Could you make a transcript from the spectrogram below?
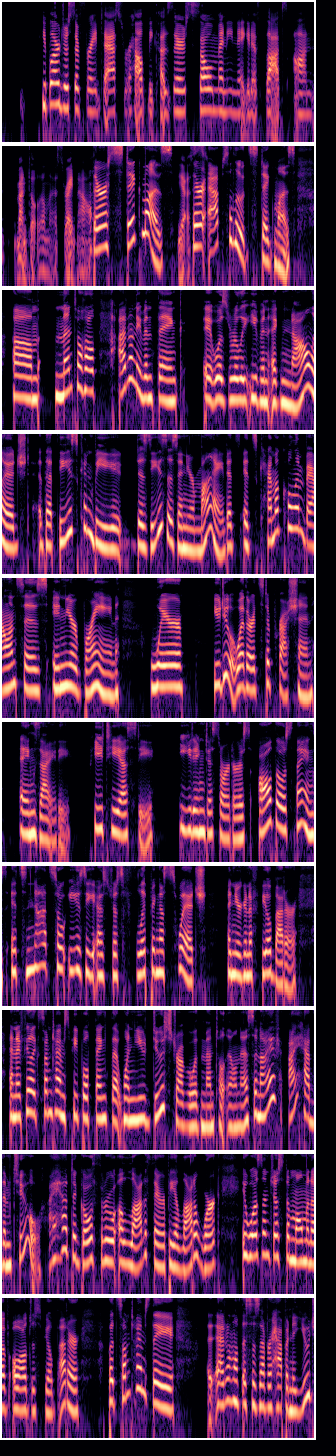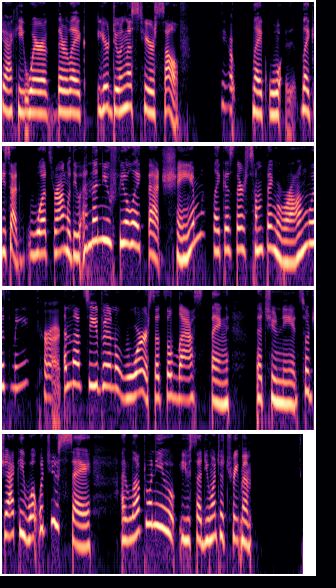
people are just afraid to ask for help because there's so many negative thoughts on mental illness right now. There are stigmas. Yes. There are absolute stigmas. Um, mental health, I don't even think it was really even acknowledged that these can be diseases in your mind. It's it's chemical imbalances in your brain where you do it, whether it's depression, anxiety, PTSD, eating disorders, all those things. It's not so easy as just flipping a switch and you're going to feel better. And I feel like sometimes people think that when you do struggle with mental illness, and I've I had them too. I had to go through a lot of therapy, a lot of work. It wasn't just a moment of oh, I'll just feel better. But sometimes they I don't know if this has ever happened to you, Jackie, where they're like you're doing this to yourself. Yep. Like wh- like you said, what's wrong with you? And then you feel like that shame, like is there something wrong with me? Correct. And that's even worse. That's the last thing that you need. So Jackie, what would you say? I loved when you you said you went to treatment.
